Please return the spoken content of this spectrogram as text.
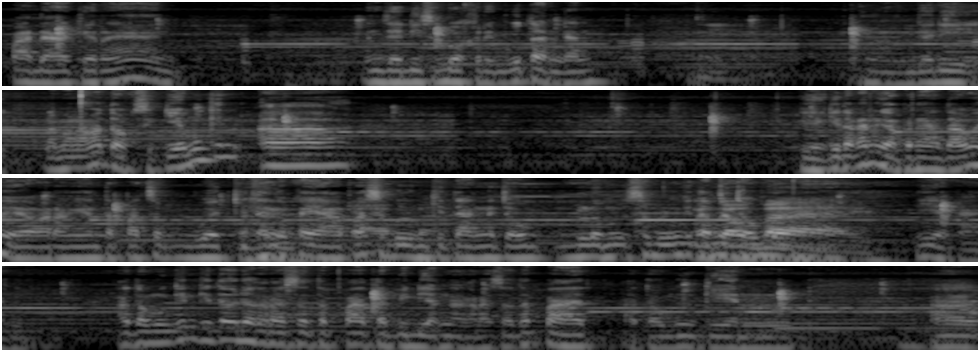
pada akhirnya menjadi sebuah keributan kan? Hmm, jadi lama-lama toksik ya mungkin uh, ya kita kan nggak pernah tahu ya orang yang tepat buat kita tuh kayak apa sebelum kita ngecoba belum sebelum kita mencoba, iya kan? Atau mungkin kita udah ngerasa tepat tapi dia nggak ngerasa tepat. Atau mungkin uh,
